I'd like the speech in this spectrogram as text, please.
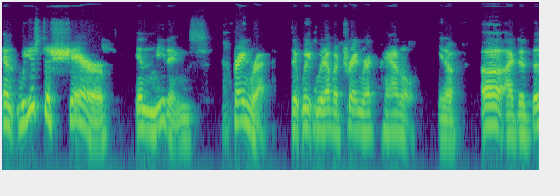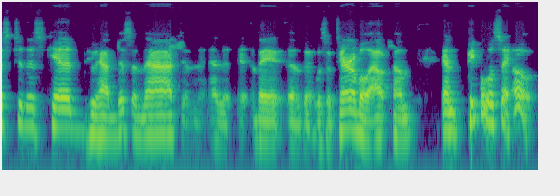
and we used to share in meetings train wreck that we would have a train wreck panel, you know. Oh, I did this to this kid who had this and that, and and they uh, it was a terrible outcome. And people will say, "Oh,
